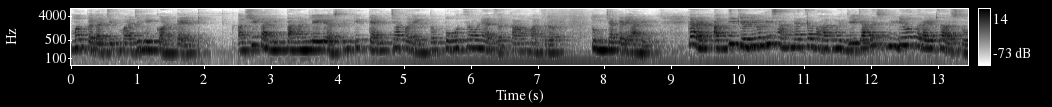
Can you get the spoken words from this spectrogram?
मग कदाचित माझे हे कॉन्टेंट असे काही तहानलेले असतील की त्यांच्यापर्यंत पोहोचवण्याचं काम मात्र तुमच्याकडे आहे. कारण अगदी जेन्युअली सांगण्याचा भाग म्हणजे ज्यावेळेस व्हिडिओ करायचा असतो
